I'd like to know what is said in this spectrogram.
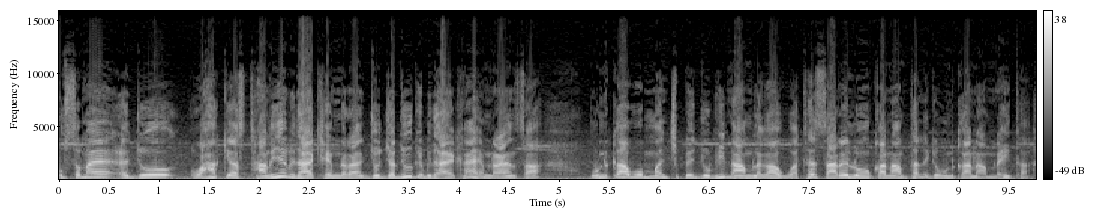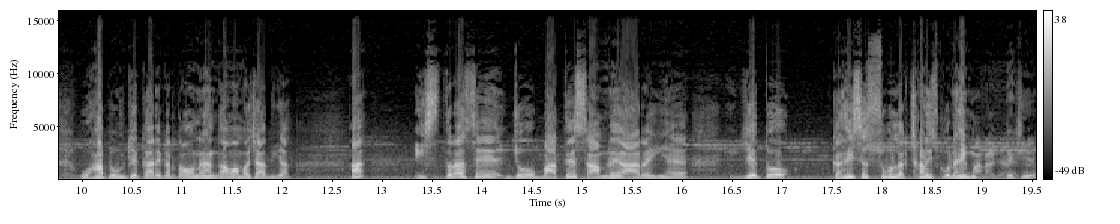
उस समय जो वहाँ के स्थानीय विधायक हेम नारायण, जो जदयू के विधायक हैं हेम नारायण शाह उनका वो मंच पे जो भी नाम लगा हुआ था, सारे लोगों का नाम था, लेकिन उनका नाम नहीं था। वहाँ पे उनके कार्यकर्ताओं ने हंगामा मचा दिया। हाँ इस तरह से जो बातें सामने आ रही हैं, ये तो कहीं से शुभ लक्षण इसको नहीं माना जाए देखिए,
